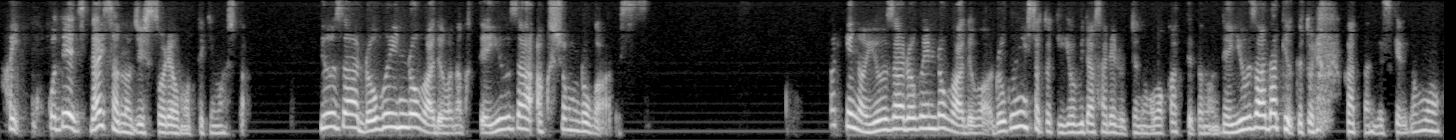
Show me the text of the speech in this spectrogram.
はい、ここで第3の実装例を持ってきました。ユーザーログインロガーではなくて、ユーザーアクションロガーです。さっきのユーザーログインロガーでは、ログインしたとき呼び出されるっていうのが分かってたので、ユーザーだけ受け取ればよかったんですけれども、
